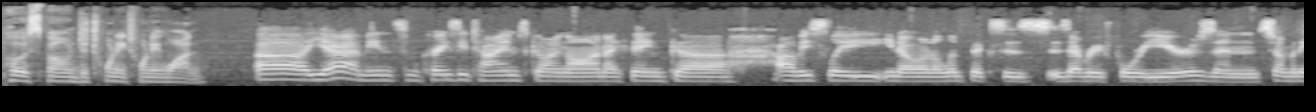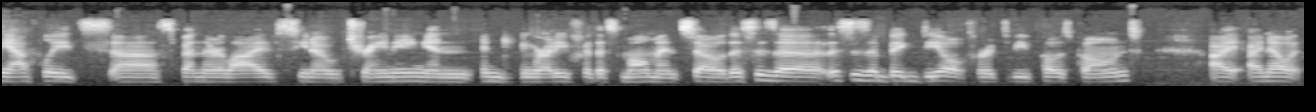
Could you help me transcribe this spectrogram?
postponed to 2021. Uh, yeah, I mean, some crazy times going on. I think, uh, obviously, you know, an Olympics is, is every four years, and so many athletes uh, spend their lives, you know, training and, and getting ready for this moment. So this is a this is a big deal for it to be postponed. I, I know it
